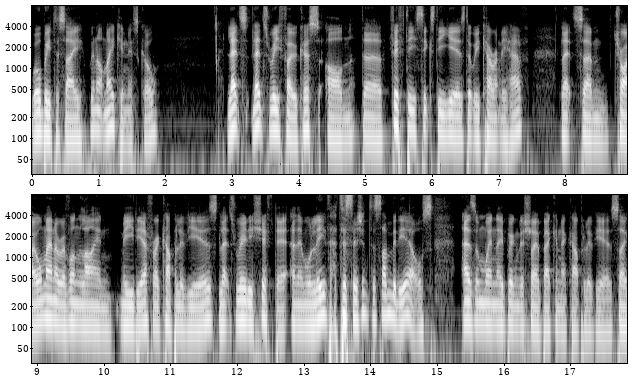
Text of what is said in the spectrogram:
will be to say, we're not making this call. Let's let's refocus on the 50, 60 years that we currently have. Let's um, try all manner of online media for a couple of years. Let's really shift it, and then we'll leave that decision to somebody else as and when they bring the show back in a couple of years. So,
